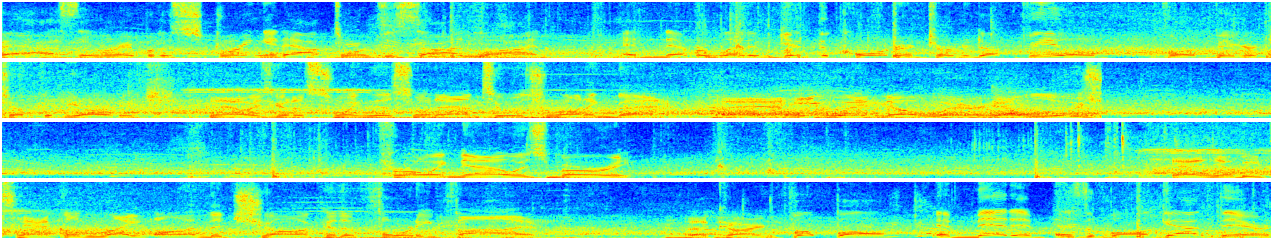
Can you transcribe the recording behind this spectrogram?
pass, they were able to string it out towards the sideline and never let him get the corner and turn it upfield for a bigger chunk of yardage. Now he's going to swing this one out to his running back. And he went nowhere. He'll lose. Throwing now is Murray. And he'll be tackled right on the chalk of the 45. The card football and met him as the ball got there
